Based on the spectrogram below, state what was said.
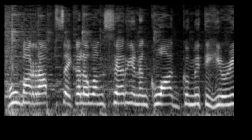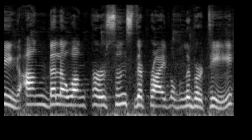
Humarap sa ikalawang serye ng Quad Committee hearing ang dalawang persons deprived of liberty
